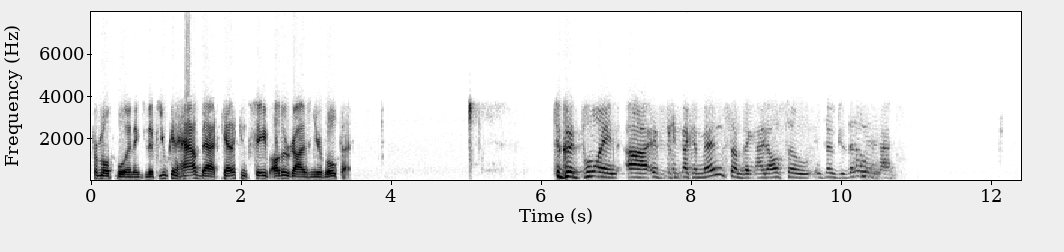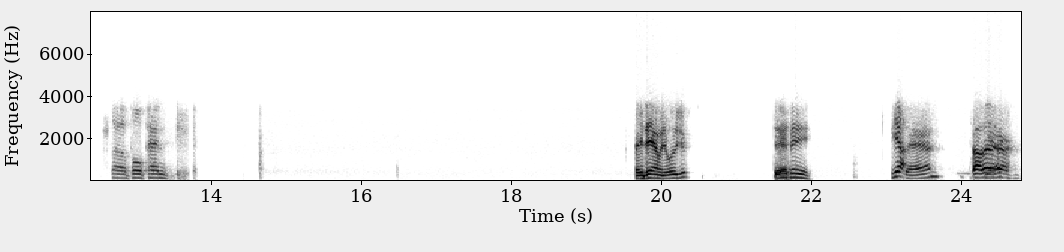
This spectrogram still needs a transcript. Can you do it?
for multiple innings. And if you can have that, that can save other guys in your bullpen. It's a good point. Uh, if I can recommend something, I'd also Gsellman, the uh, bullpen. Hey, Dan, we lose you? Danny. Yeah. Dan? Oh, there. Yeah. there.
